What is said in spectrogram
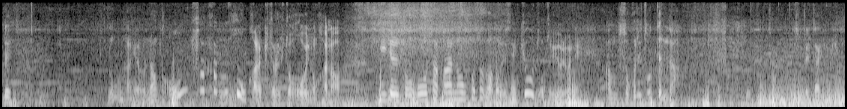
でどうなんやろ。なんか大阪の方から来てる人が多いのかな。聞いてると大阪の言葉がですね京都というよりはねあもうそこで撮ってるんだ。ちょっといただきましょう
